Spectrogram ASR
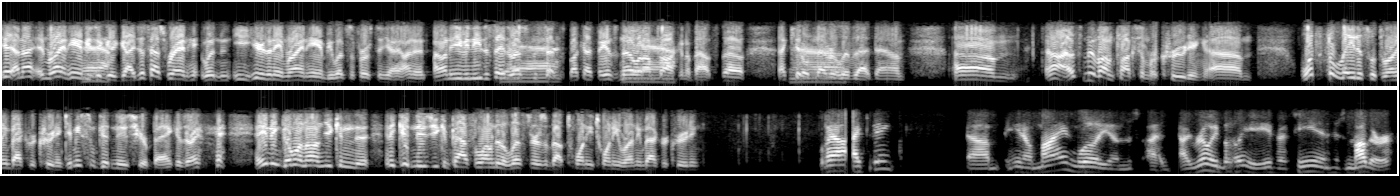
Yeah, and, I, and Ryan Hamby's Yeah. a good guy. Just ask Ryan when you hear the name Ryan Hamby. What's the first thing? I don't, I don't even need to say the rest of the Yeah. sentence. Buckeye fans know what I'm talking about. So that kid will No. never live that down. Um, all right, let's move on and talk some recruiting. Um, what's the latest with running back recruiting? Give me some good news here, Bank. Is there anything going on? You can uh, any good news you can pass along to the listeners about 2020 running back recruiting? Well, I think um, you know, Miyan Williams. I I really believe if he and his mother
